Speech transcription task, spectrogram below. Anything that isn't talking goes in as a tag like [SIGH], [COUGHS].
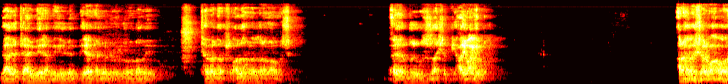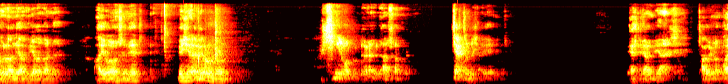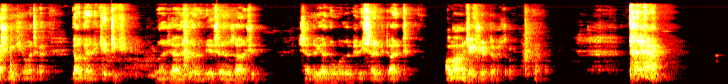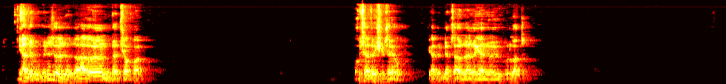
Lanet terbiyene mi girdim? Pir Efendimiz'in huzurunda mıyım? Tevbe olsun. Allah nazarına almasın. Öyle duygusuzlaştım ki hayvan gibi oldum. Arkadaşlar bana bakıyorlar ne yapacağım efendi. Ayıp olmasın diye beceremiyorum onu. Bir sinir oldum böyle daha sonra. Çıktım dışarıya. Ziyaret. Tabii o kaç bin kilometre. Yol geldik gittik. Ulan ziyaret edelim diye senin için. Sen de geldin burada bütün işlerimi iptal ettin. Allah'ın çekişiyor demek. [COUGHS] Yani bugünü söyledi. Daha öğlen de çok var. Otelde kimse yok. Geldim yatağın üzerine kendimi bir fırlattım.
